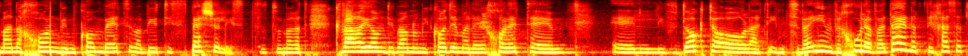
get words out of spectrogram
מה נכון במקום בעצם הביוטי ספיישליסט. זאת אומרת, כבר היום דיברנו מקודם על היכולת אה, אה, לבדוק את האור, להתאים צבעים וכולי, ועדיין את נכנסת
